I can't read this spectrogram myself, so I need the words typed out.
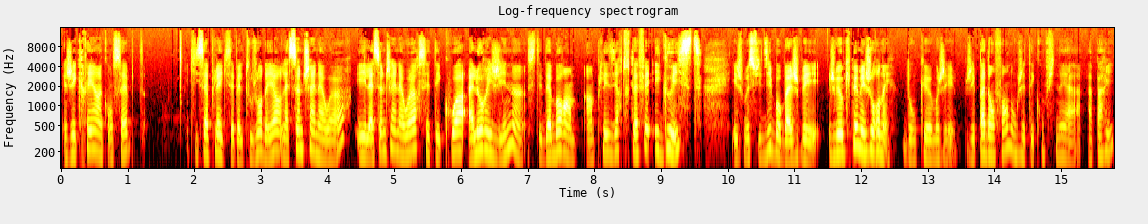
j'ai créé un concept qui s'appelait et qui s'appelle toujours d'ailleurs la Sunshine Hour. Et la Sunshine Hour, c'était quoi à l'origine? C'était d'abord un, plaisir tout à fait égoïste. Et je me suis dit, bon, bah, je vais, je vais occuper mes journées. Donc, euh, moi, j'ai, j'ai pas d'enfant, donc j'étais confinée à, à Paris.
